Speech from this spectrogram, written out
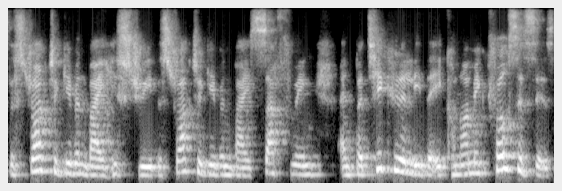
the structure given by history, the structure given by suffering, and particularly the economic processes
